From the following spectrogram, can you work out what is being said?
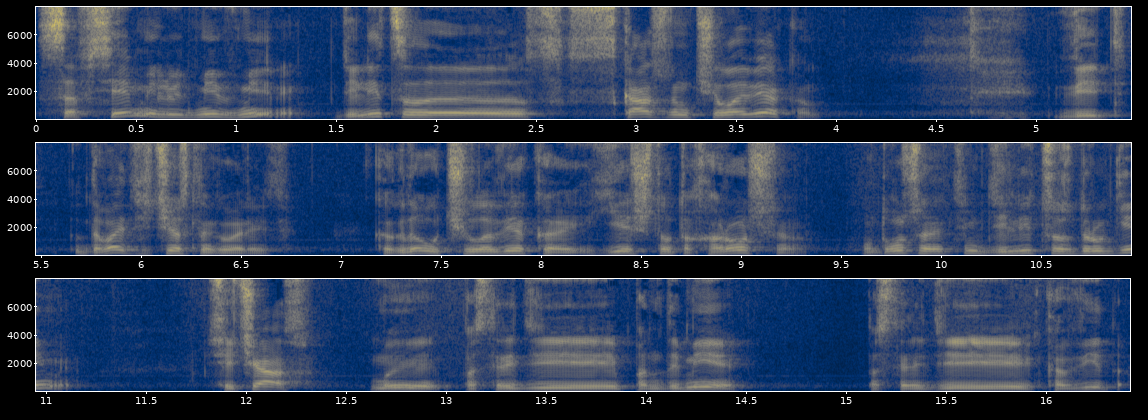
со всеми людьми в мире, делиться с каждым человеком. Ведь давайте честно говорить, когда у человека есть что-то хорошее, он должен этим делиться с другими. Сейчас мы посреди пандемии, посреди ковида.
